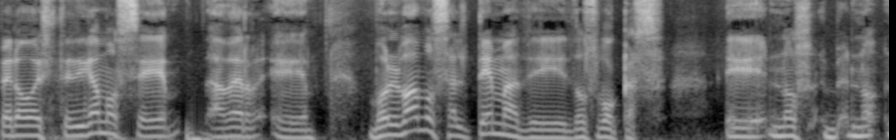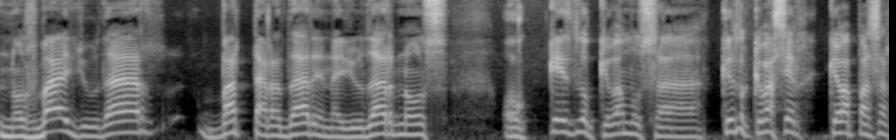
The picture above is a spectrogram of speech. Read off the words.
pero este, digamos, eh, a ver, eh, volvamos al tema de Dos Bocas. Eh, nos, no- ¿Nos va a ayudar? ¿Va a tardar en ayudarnos? ¿O qué es lo que vamos a, qué es lo que va a hacer? ¿Qué va a pasar?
